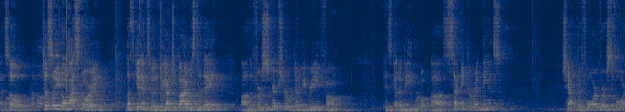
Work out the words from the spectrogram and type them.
And so, just so you know my story, let's get into it. If you got your Bibles today, uh, the first scripture we're going to be reading from is going to be uh, 2 Corinthians chapter 4, verse 4.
